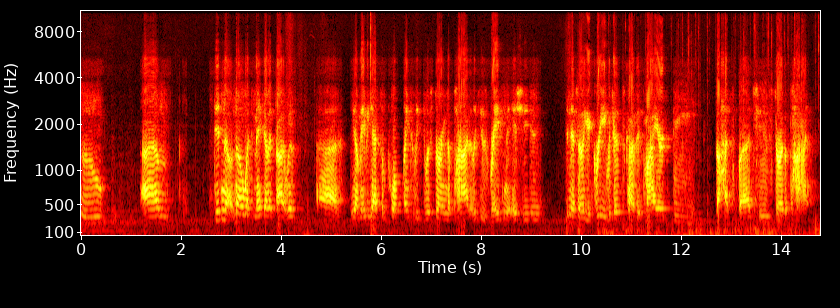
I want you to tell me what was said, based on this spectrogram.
who um, didn't know, know what to make of it. Thought it was, uh, you know, maybe he had some points. At least he was stirring the pot. At least he was raising the issue. Didn't necessarily agree, but just kind of admired the the chutzpah to stir the pot.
